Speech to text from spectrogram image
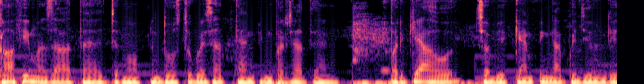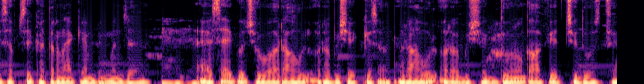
काफ़ी मज़ा आता है जब हम अपने दोस्तों के साथ कैंपिंग पर जाते हैं। पर क्या हो, जब ये कैंपिंग आपके जीवन की सबसे खतरनाक कैंपिंग बन जाए? ऐसा ही कुछ हुआ राहुल और अभिषेक के साथ। राहुल और अभिषेक दोनों काफ़ी अच्छे दोस्त थे।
